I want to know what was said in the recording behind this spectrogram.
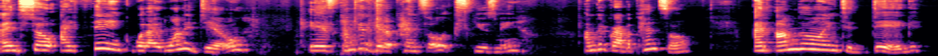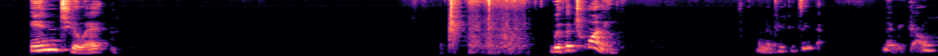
And so I think what I want to do is I'm going to get a pencil, excuse me. I'm going to grab a pencil and I'm going to dig into it with a 20. I don't know if you can see that. There we go,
